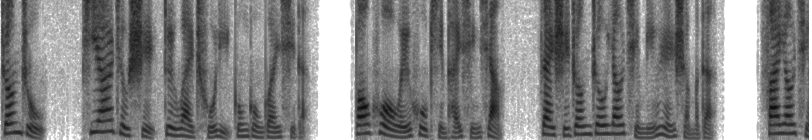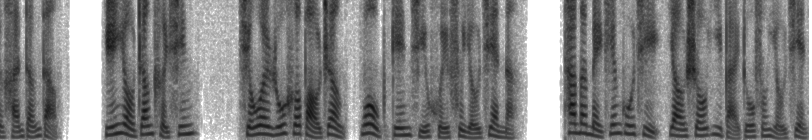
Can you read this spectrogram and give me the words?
庄主，PR 就是对外处理公共关系的，包括维护品牌形象，在时装周邀请名人什么的。发邀请函等等。云友张可欣，请问如何保证 Vogue 编辑回复邮件呢？他们每天估计要收一百多封邮件。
